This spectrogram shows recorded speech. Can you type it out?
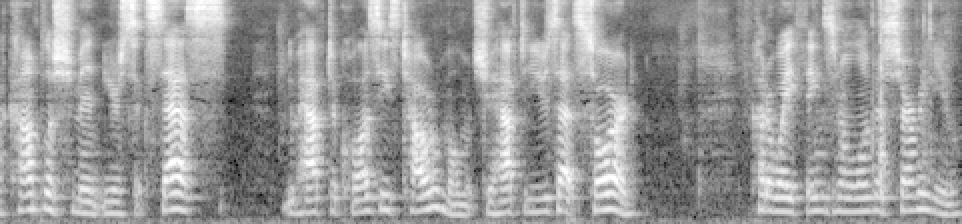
accomplishment, your success, you have to cause these tower moments. You have to use that sword. Cut away things no longer serving you.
